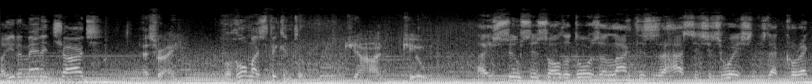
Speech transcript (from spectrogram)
Are you the man in charge? That's right. Well, who am I speaking to? John Q. I assume since all the doors are locked, this is a hostage situation. Is that correct?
